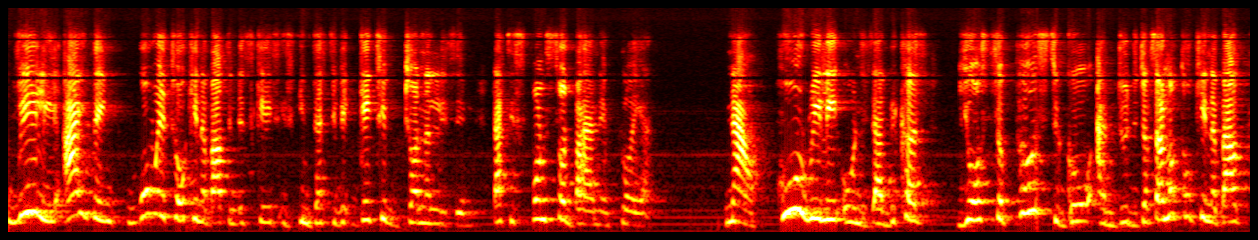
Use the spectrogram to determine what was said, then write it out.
really, I think what we're talking about in this case is investigative journalism that is sponsored by an employer. Now, who really owns that? Because you're supposed to go and do the job. So I'm not talking about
